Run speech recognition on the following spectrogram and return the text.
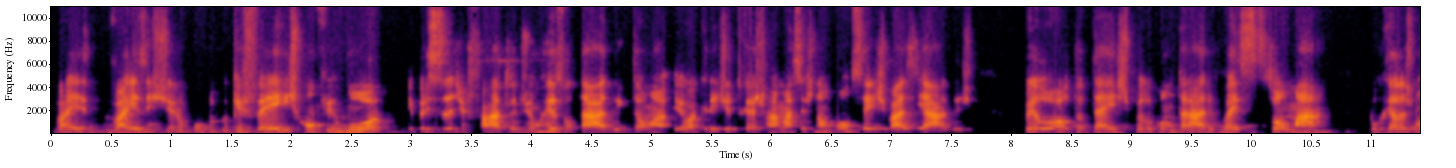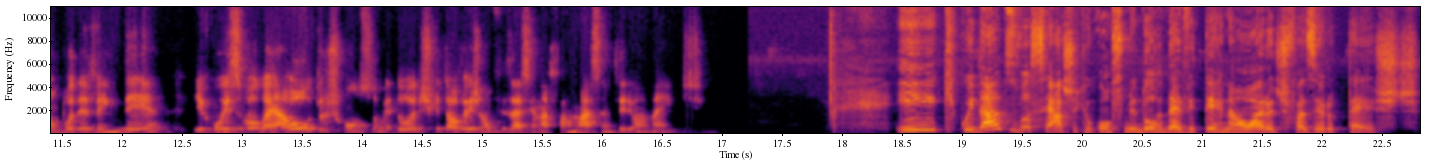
vai, vai existir o público que fez, confirmou e precisa de fato de um resultado. Então, eu acredito que as farmácias não vão ser esvaziadas pelo autoteste, pelo contrário, vai somar, porque elas vão poder vender e com isso vão ganhar outros consumidores que talvez não fizessem na farmácia anteriormente. E que cuidados você acha que o consumidor deve ter na hora de fazer o teste?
